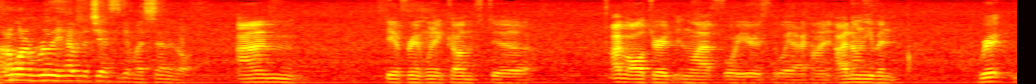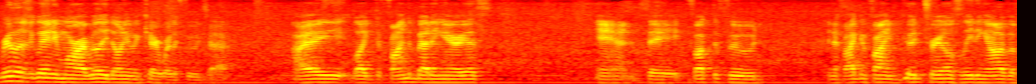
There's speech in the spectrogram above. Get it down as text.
I don't want to really having the chance to get my scent at all. I'm different when it comes to. I've altered in the last four years the way I hunt. I don't even. Re- realistically anymore, I really don't even care where the food's at. I like to find the bedding areas and say, fuck the food. And if I can find good trails leading out of a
